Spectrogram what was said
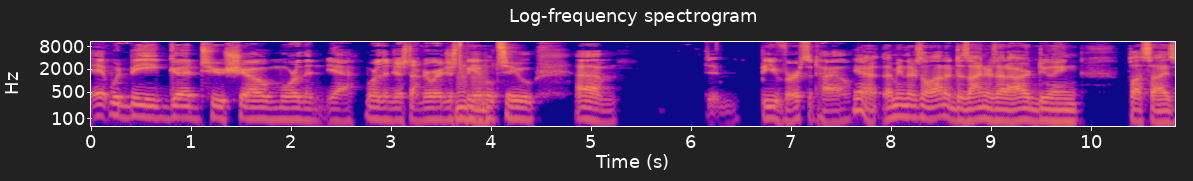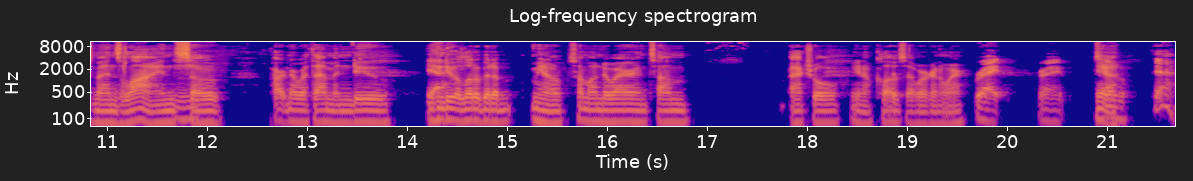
it would be good to show more than yeah more than just underwear, just to be Mhm. able to um be versatile. Yeah, I mean, there's a lot of designers that are doing plus size men's lines, Mhm. so partner with them and do you Yeah. can do a little bit of you know some underwear and some actual you know clothes that we're gonna wear. Right. Right. Yeah. So, Yeah.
